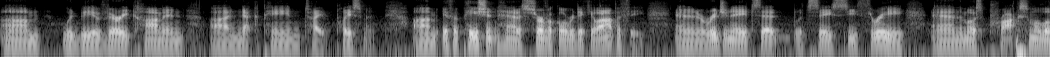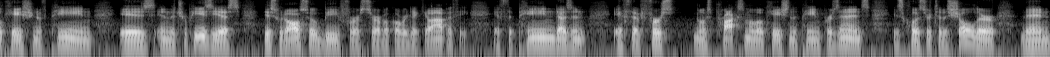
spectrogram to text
um, would be a very common uh, neck pain type placement. Um, if a patient had a cervical radiculopathy and it originates at, let's say, C3, and the most proximal location of pain is in the trapezius, this would also be for a cervical radiculopathy. If the pain doesn't, if the first most proximal location the pain presents is closer to the shoulder, then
